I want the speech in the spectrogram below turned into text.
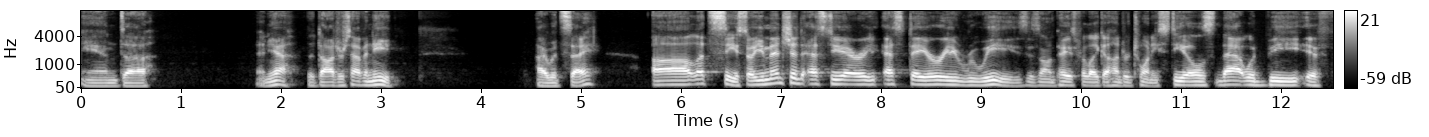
And uh, and yeah, the Dodgers have a need. I would say. Uh, let's see. So you mentioned Esteury Ruiz is on pace for like 120 steals. That would be if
